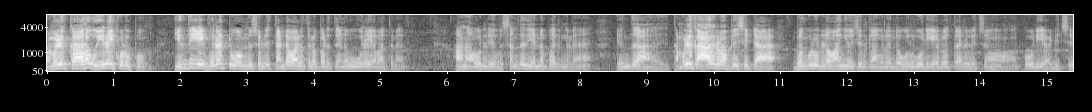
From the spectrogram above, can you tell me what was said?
தமிழுக்காக உயிரை கொடுப்போம். இந்தியை விரட்டுவோம்னு சொல்லி தண்டவாளத்தில் படுத்தேன்னு ஊரை ஏமாத்தினார். ஆனால் அவருடைய சந்ததி என்ன பாருங்களேன் எந்த தமிழுக்கு ஆதரவாக பேசிட்டா பெங்களூரில் வாங்கி வச்சுருக்காங்களே இந்த ஒரு கோடி எழுபத்தாறு லட்சம் கோடியை அடித்து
